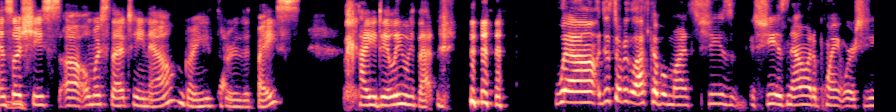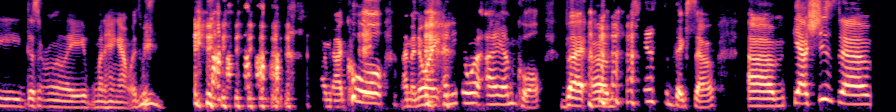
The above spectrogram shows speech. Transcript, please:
and so mm. she's uh, almost 13 now going through the base how are you dealing with that Well, just over the last couple months, she's she is now at a point where she doesn't really want to hang out with me. I'm not cool. I'm annoying. And you know what? I am cool, but um, she doesn't think so. Um, yeah, she's uh,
